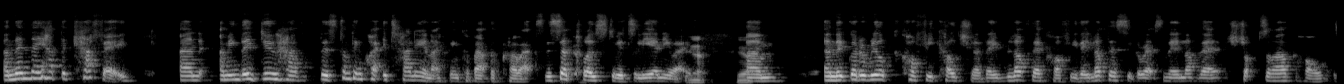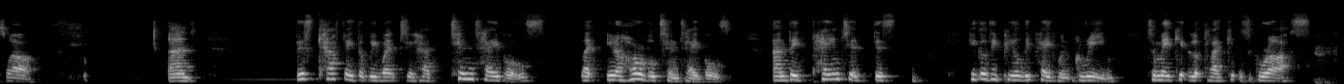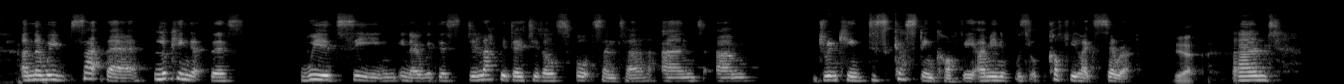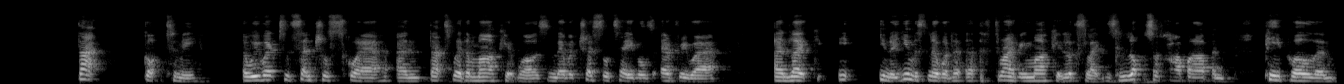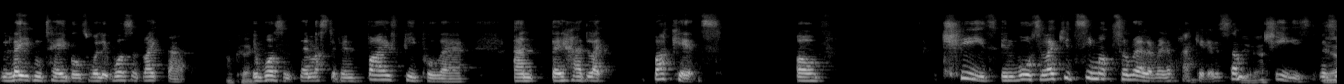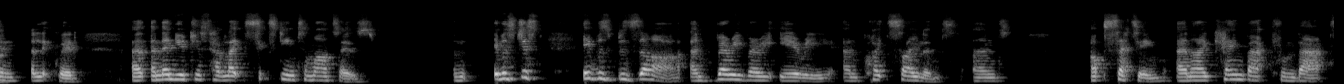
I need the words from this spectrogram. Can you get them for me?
And then they had the cafe. And I mean, they do have, there's something quite Italian, I think, about the Croats. They're so close to Italy anyway. Yeah, yeah. Um, and they've got a real coffee culture. They love their coffee, they love their cigarettes, and they love their shots of alcohol as well. And this cafe that we went to had tin tables, like, you know, horrible tin tables. And they painted this higgledy-piggledy pavement green to make it look like it was grass. And then we sat there looking at this weird scene, you know, with this dilapidated old sports center and um, drinking disgusting coffee. I mean, it was coffee like syrup. Yeah. And that got to me. And we went to the Central Square, and that's where the market was, and there were trestle tables everywhere. And like, you know, you must know what a, a thriving market looks like. There's lots of hubbub and people and laden tables. Well, it wasn't like that. Okay. It wasn't. There must have been five people there, and they had like buckets of cheese in water, like you'd see mozzarella in a packet. It was some Yeah. cheese that was Yeah. in a liquid. And then you'd just have like 16 tomatoes. And it was just, it was bizarre and very, very eerie and quite silent and upsetting. And I came back from that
